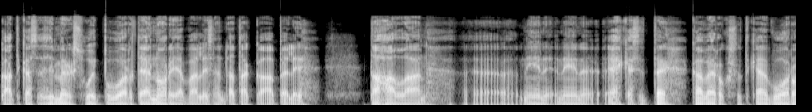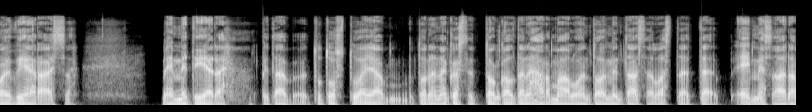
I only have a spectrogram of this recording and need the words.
katkaisi esimerkiksi huippuvuorten ja Norjan välisen datakaapelin tahallaan, niin, niin ehkä sitten kaverukset käy vuoroin vieraissa. Me emme tiedä, pitää tutustua ja todennäköisesti ton kaltainen harmaa-alueen toiminta on sellaista, että ei me saada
